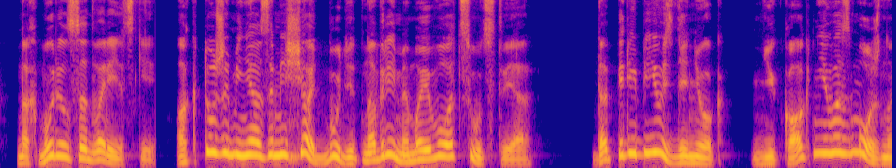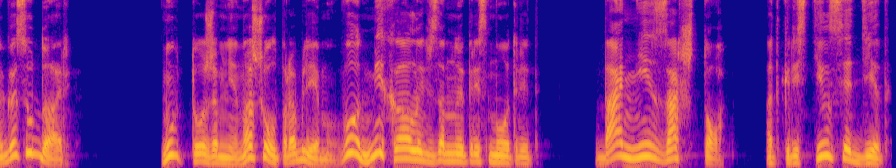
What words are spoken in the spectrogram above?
– нахмурился дворецкий. «А кто же меня замещать будет на время моего отсутствия?» «Да перебьюсь денек». «Никак невозможно, государь». «Ну, тоже мне нашел проблему. Вон, Михалыч за мной присмотрит». «Да ни за что», – открестился дед.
